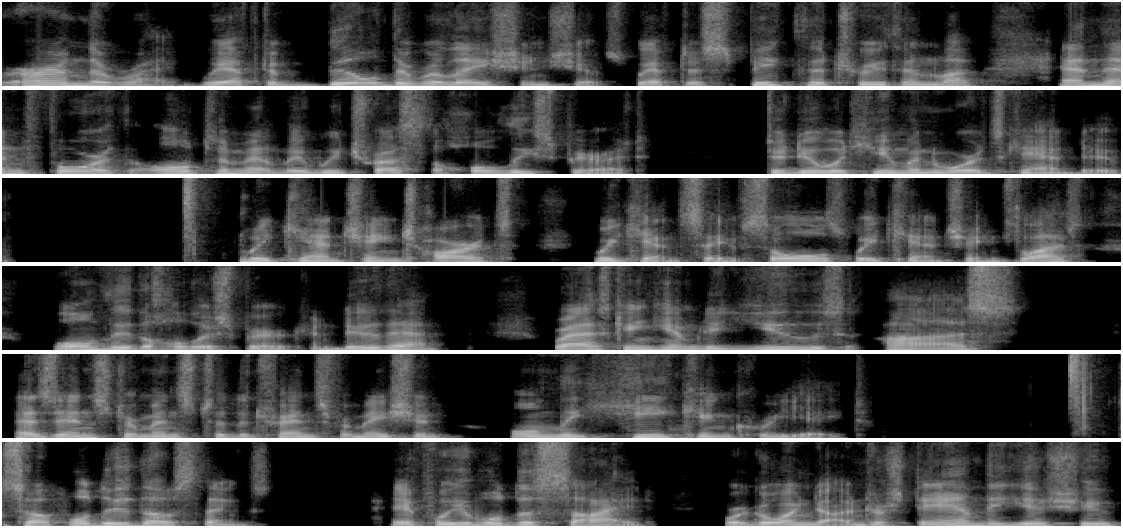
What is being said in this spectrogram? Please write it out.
earn the right. We have to build the relationships. We have to speak the truth in love. And then, fourth, ultimately, we trust the Holy Spirit to do what human words can't do. We can't change hearts. We can't save souls. We can't change lives. Only the Holy Spirit can do that. We're asking Him to use us as instruments to the transformation only He can create. So, if we'll do those things, if we will decide we're going to understand the issue,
